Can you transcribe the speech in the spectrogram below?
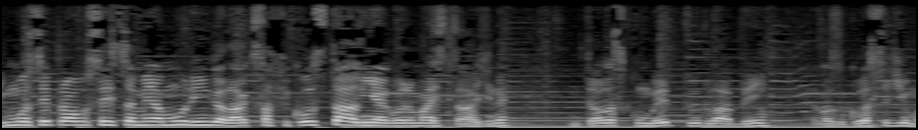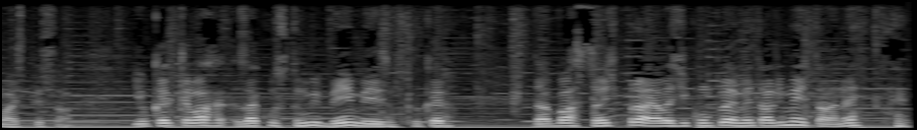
E mostrei para vocês também a moringa lá, que só ficou os talinhos agora mais tarde, né? Então elas comeram tudo lá bem, elas gostam demais, pessoal. E eu quero que elas acostumem bem mesmo, porque eu quero dar bastante para elas de complemento alimentar, né?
